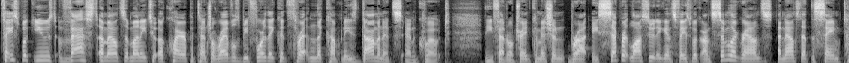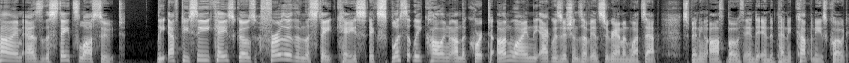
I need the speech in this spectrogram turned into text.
Facebook used vast amounts of money to acquire potential rivals before they could threaten the company's dominance, end quote. The Federal Trade Commission brought a separate lawsuit against Facebook on similar grounds, announced at the same time as the state's lawsuit. The FTC case goes further than the state case, explicitly calling on the court to unwind the acquisitions of Instagram and WhatsApp, spinning off both into independent companies. Quote,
